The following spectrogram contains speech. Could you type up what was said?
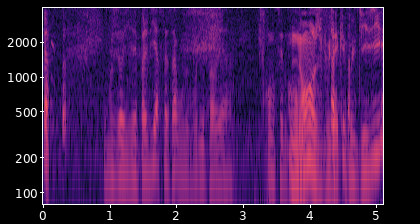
Vous n'osez pas le dire, c'est ça Vous ne vouliez pas prononcer de gros mots non, je voulais que vous le disiez.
